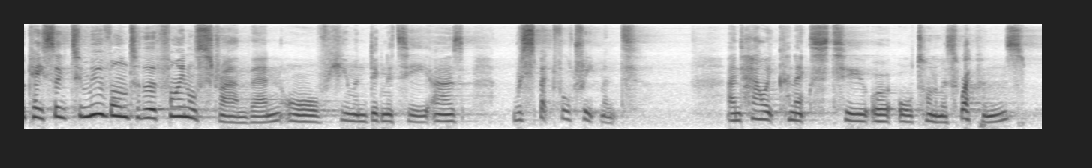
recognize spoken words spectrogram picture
Okay, so to move on to the final strand then of human dignity as respectful treatment and how it connects to uh, autonomous weapons.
